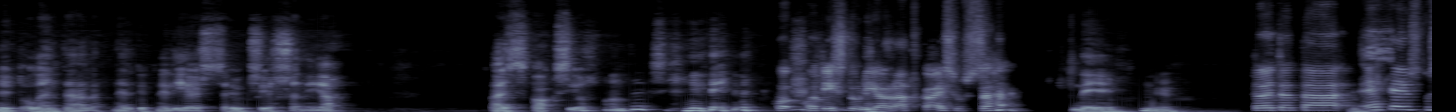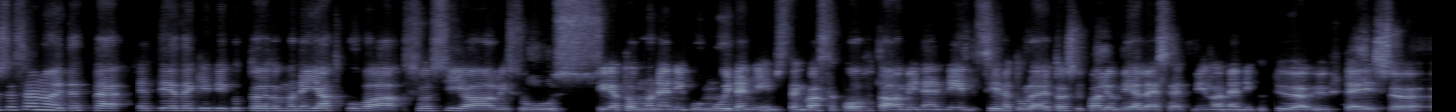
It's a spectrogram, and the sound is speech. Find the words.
nyt olen täällä 44 yksiössäni ja tai siis kaksi, jos anteeksi. Kotistudion ratkaisussa. niin, niin. Toi, tota, ehkä just kun sä sanoit, että, että tietenkin niin toi jatkuva sosiaalisuus ja niin muiden ihmisten kanssa kohtaaminen, niin siinä tulee tosi paljon mieleen se, että millainen niin kuin työyhteisö,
